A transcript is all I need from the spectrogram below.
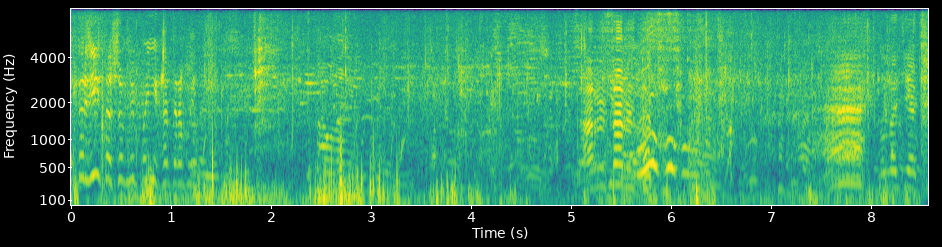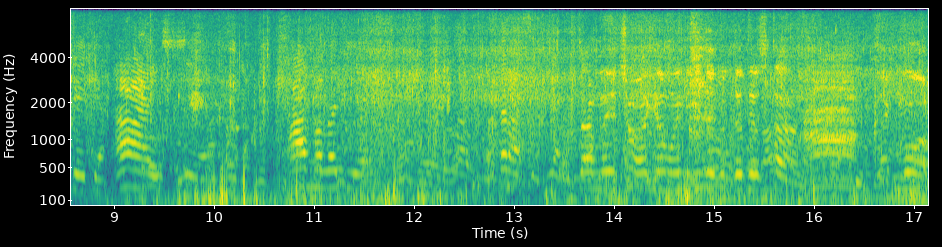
Подержіть, щоб не поїхати робити. Зараз, зараз. Молодець, Петя. Ай, ще. А, молодець. Тарасик, глянь. Там нічого, я мені не буде стану. Як мор.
